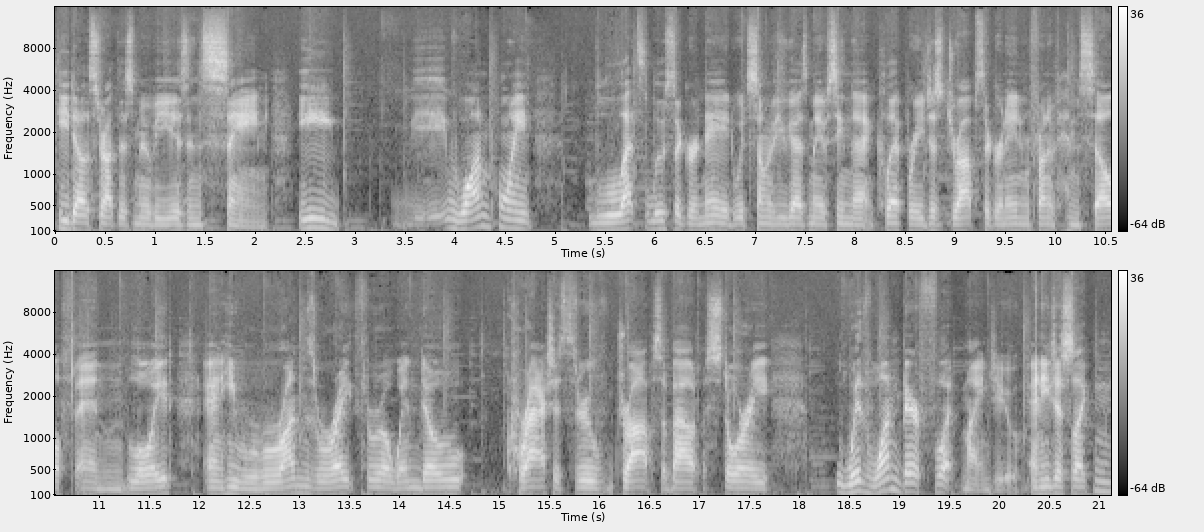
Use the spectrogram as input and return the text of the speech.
he does throughout this movie is insane. He, one point, lets loose a grenade, which some of you guys may have seen that clip where he just drops the grenade in front of himself and Lloyd, and he runs right through a window, crashes through, drops about a story with one bare foot, mind you. And he just like, hmm,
